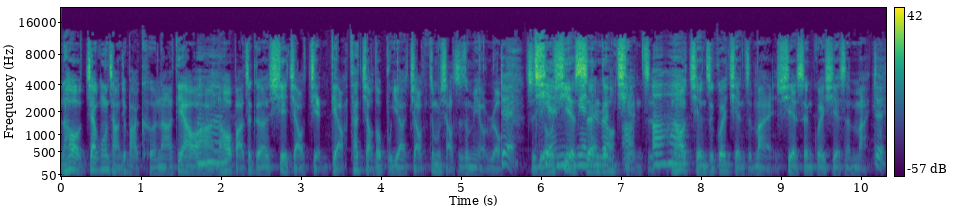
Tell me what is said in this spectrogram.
然后加工厂就把壳拿掉啊，然后把这个蟹脚剪掉，它脚都不要，脚这么小只都没有肉，对，只留蟹身跟钳子，然后钳子归钳子卖，蟹身归蟹身卖，对，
